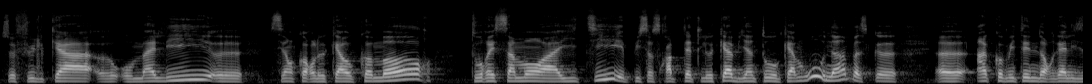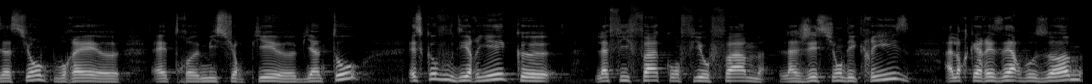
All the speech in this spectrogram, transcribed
Ce fut le cas euh, au Mali, euh, c'est encore le cas aux Comores, tout récemment à Haïti, et puis ce sera peut-être le cas bientôt au Cameroun, hein, parce que un comité d'organisation pourrait être mis sur pied bientôt. Est-ce que vous diriez que la FIFA confie aux femmes la gestion des crises alors qu'elle réserve aux hommes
